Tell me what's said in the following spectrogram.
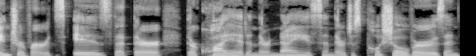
introverts is that they're they're quiet and they're nice and they're just pushovers and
